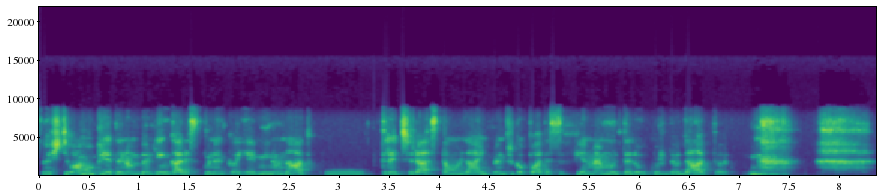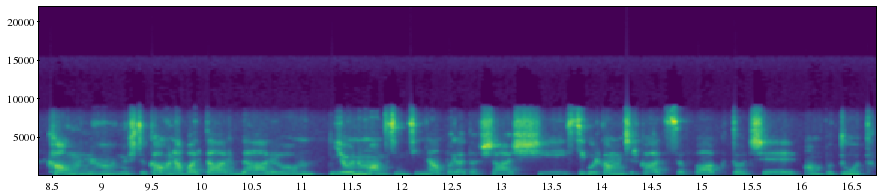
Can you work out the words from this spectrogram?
Nu știu, am un prieten în Berlin care spune că e minunat cu trecerea asta online pentru că poate să fie în mai multe locuri deodată. ca un, uh, nu știu, ca un avatar, dar um, eu nu m-am simțit neapărat așa și sigur că am încercat să fac tot ce am putut.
